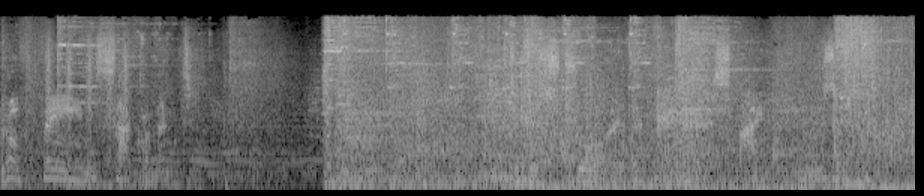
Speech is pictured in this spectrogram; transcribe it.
Profane sacrament. To destroy the curse, I use it.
